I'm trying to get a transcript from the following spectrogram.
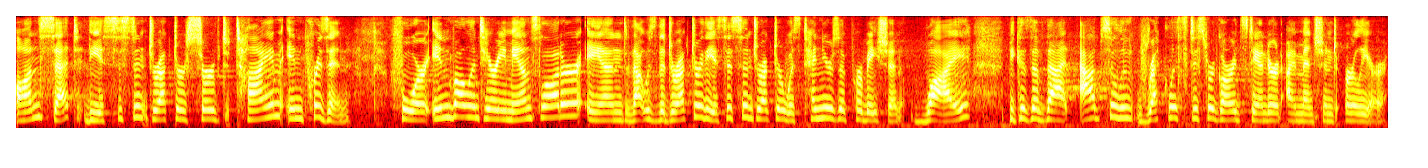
on set. The assistant director served time in prison for involuntary manslaughter, and that was the director. The assistant director was 10 years of probation. Why? Because of that absolute reckless disregard standard I mentioned earlier.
